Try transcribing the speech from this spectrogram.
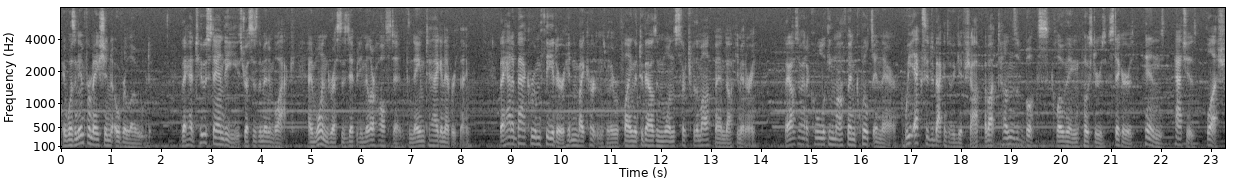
It was an information overload. They had two standees dressed as the Men in Black, and one dressed as Deputy Millard Halstead with the name tag and everything. They had a backroom theater hidden by curtains where they were playing the 2001 Search for the Mothman documentary. They also had a cool looking Mothman quilt in there. We exited back into the gift shop, I bought tons of books, clothing, posters, stickers, pins, patches, plush,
